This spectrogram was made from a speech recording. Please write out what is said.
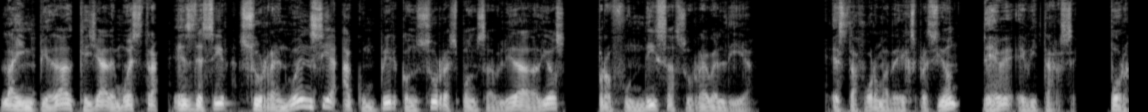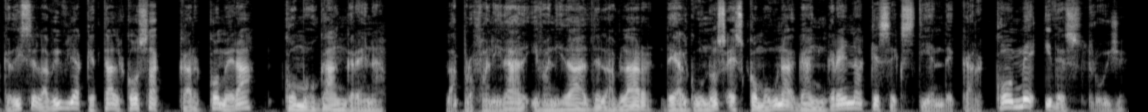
La impiedad que ya demuestra, es decir, su renuencia a cumplir con su responsabilidad a Dios, profundiza su rebeldía. Esta forma de expresión debe evitarse, porque dice la Biblia que tal cosa carcomerá como gangrena. La profanidad y vanidad del hablar de algunos es como una gangrena que se extiende, carcome y destruye.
